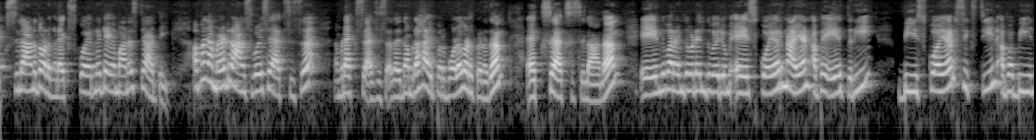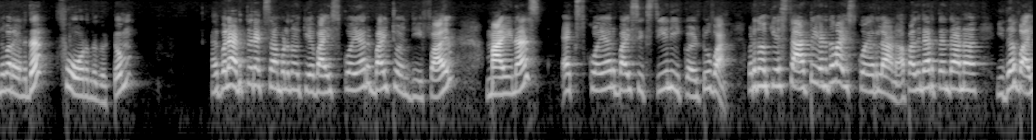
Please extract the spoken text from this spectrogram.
എക്സിലാണ് തുടങ്ങുന്നത് എക്സ് സ്ക്വയറിന്റെ ടേമാണ് സ്റ്റാർട്ടിങ് അപ്പോൾ നമ്മുടെ ട്രാൻസ്വേഴ്സ് ആക്സിസ് നമ്മുടെ എക്സ് ആക്സിസ് അതായത് നമ്മുടെ ഹൈപ്പർബോള കിടക്കുന്നത് എക്സ് ആക്സിസിലാണ് എ എന്ന് പറയുന്നത് ഇവിടെ എന്ത് വരും? എ സ്ക്വയർ നയൻ അപ്പോൾ A three B square sixteen അപ്പോൾ ബി എന്ന് പറയുന്നത് ഫോർ എന്ന് കിട്ടും. അതുപോലെ അടുത്തൊരു എക്സാമ്പിൾ നോക്കിയാൽ Y square by twenty five minus X square by sixteen equal to one ഇവിടെ നോക്കിയാൽ സ്റ്റാർട്ട് ചെയ്യണത് വൈ സ്ക്വയറിലാണ് അപ്പോൾ അതിന്റെ അർത്ഥം എന്താണ്? ഇത് വൈ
